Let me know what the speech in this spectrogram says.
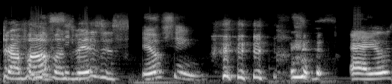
Travava às vezes? Eu sim. é, eu,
